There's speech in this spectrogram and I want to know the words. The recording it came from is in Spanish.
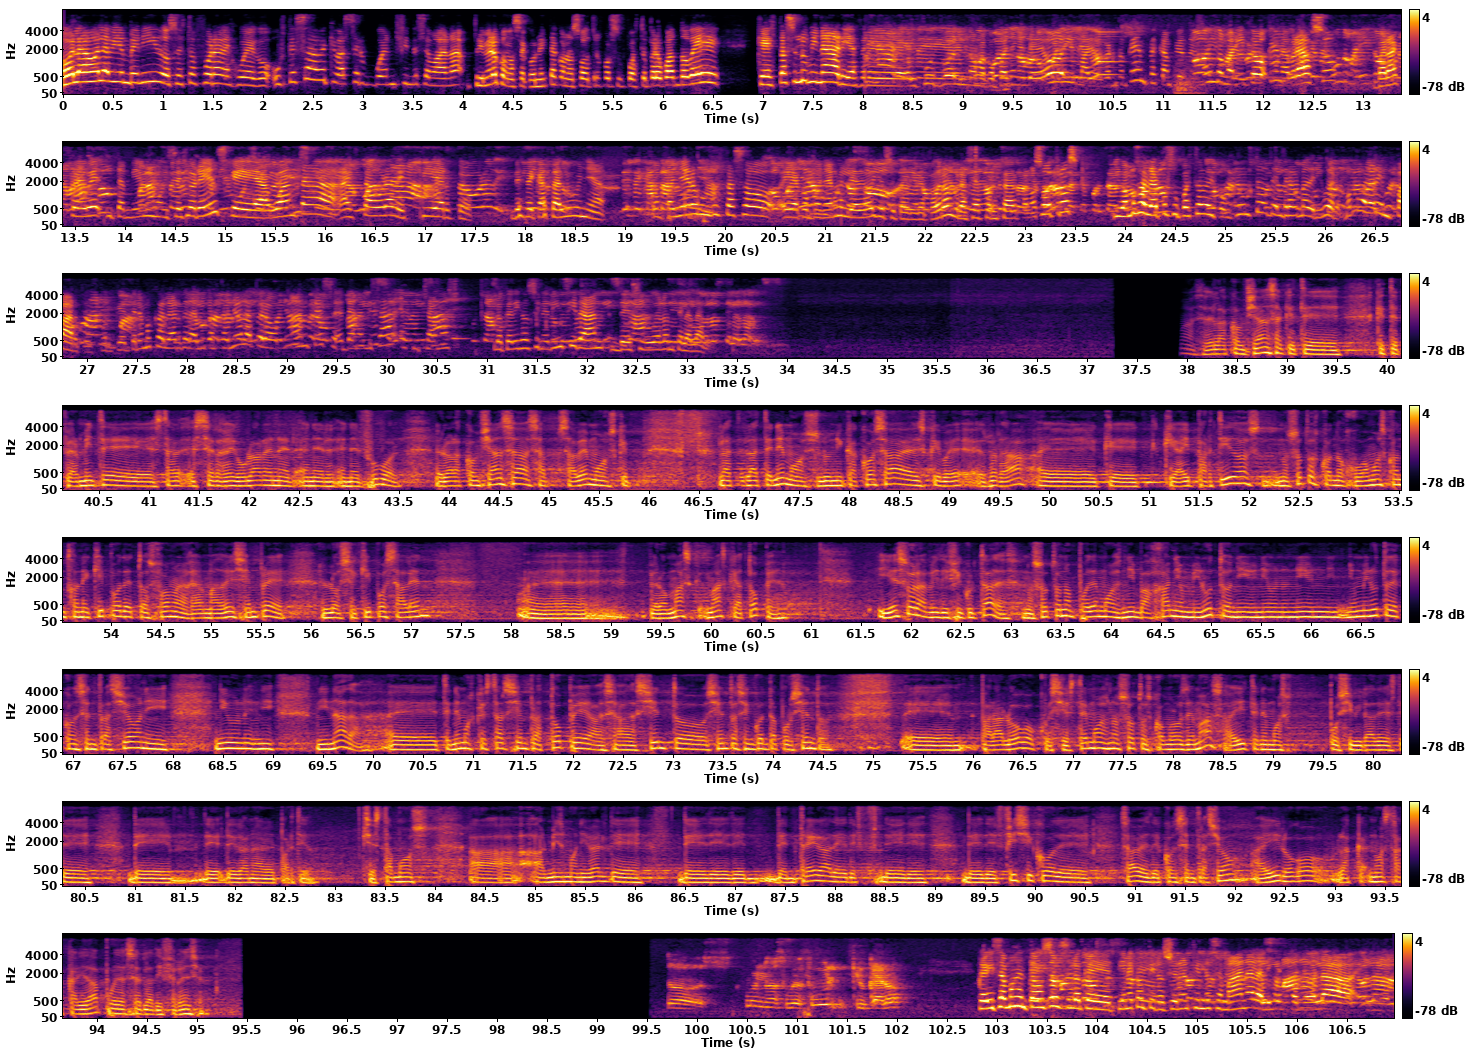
Hola, hola, bienvenidos. Esto es Fuera de Juego. Usted sabe que va a ser un buen fin de semana, primero cuando se conecta con nosotros, por supuesto, pero cuando ve que estas luminarias del fútbol nos acompañan el día de hoy, Mario Alberto Kempes, campeón del mundo, Marito, un abrazo, Barack Feber y también Moisés Llorens, que aguanta a esta hora despierto desde Cataluña. Compañeros, un gustazo eh, acompañarnos el día de hoy. Yo soy Carolina Padrón, gracias por estar con nosotros. Y vamos a hablar, por supuesto, del conjunto del Real Madrid. Bueno, vamos a hablar en partes, porque tenemos que hablar de la Liga Española, pero antes de analizar, escuchamos lo que dijo Zinedine Zidane de su duelo ante la Alaves. Es la confianza que te, que te permite ser regular en el, en, el, en el, fútbol. Pero la confianza sabemos que la, tenemos. La única cosa es que es verdad eh, que, que, hay partidos. Nosotros cuando jugamos contra un equipo, de todas formas, el Real Madrid siempre los equipos salen, eh, pero más, más que a tope. Y eso las dificultades. Nosotros no podemos ni bajar ni un minuto, ni, ni, ni, ni un minuto de concentración, ni, ni, ni, nada. Eh, tenemos que estar siempre a tope, a, a 100, 150%, eh, para luego, pues, si estemos nosotros como los demás, ahí tenemos posibilidades de, de, de ganar el partido si estamos al mismo nivel de, de, entrega, de, físico, de, ¿sabes? de concentración, ahí luego nuestra calidad puede hacer la diferencia. Dos, uno, sube full, claro. Revisamos entonces lo que tiene a continuación el fin de semana, la Liga Española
